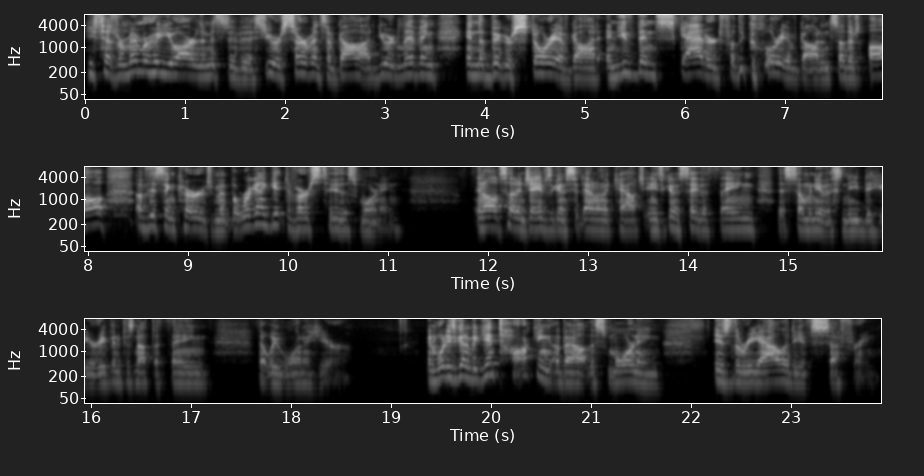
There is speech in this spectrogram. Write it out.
He says, Remember who you are in the midst of this. You are servants of God. You are living in the bigger story of God, and you've been scattered for the glory of God. And so there's all of this encouragement. But we're going to get to verse two this morning. And all of a sudden, James is going to sit down on the couch and he's going to say the thing that so many of us need to hear, even if it's not the thing that we want to hear. And what he's going to begin talking about this morning is the reality of suffering,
